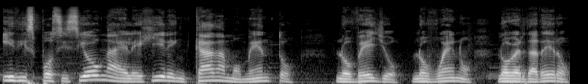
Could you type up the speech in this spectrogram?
y disposición a elegir en cada momento lo bello, lo bueno, lo verdadero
